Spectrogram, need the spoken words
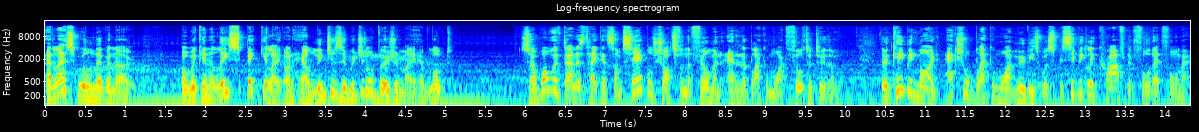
Alas, we'll never know, but we can at least speculate on how Lynch's original version may have looked. So what we've done is taken some sample shots from the film and added a black and white filter to them. Though keep in mind, actual black and white movies were specifically crafted for that format,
